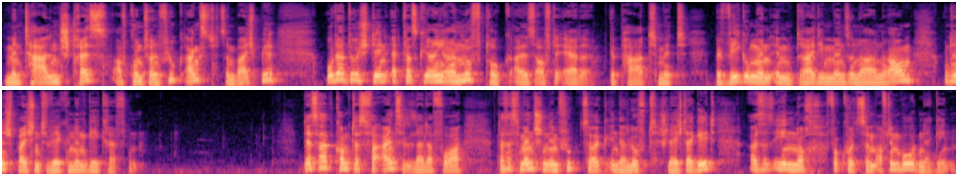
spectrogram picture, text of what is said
mentalen Stress aufgrund von Flugangst zum Beispiel oder durch den etwas geringeren Luftdruck als auf der Erde, gepaart mit Bewegungen im dreidimensionalen Raum und entsprechend wirkenden G-Kräften. Deshalb kommt es vereinzelt leider vor, dass es Menschen im Flugzeug in der Luft schlechter geht, als es ihnen noch vor kurzem auf dem Boden erging.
